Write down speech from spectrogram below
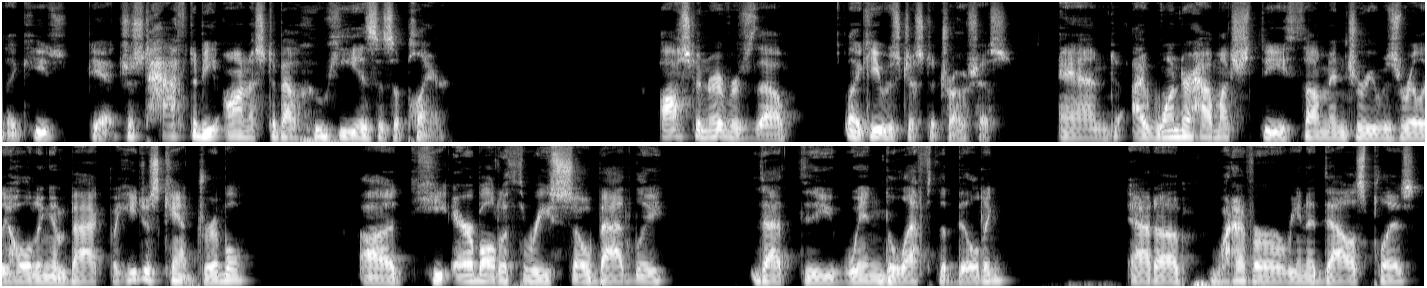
Like he's yeah, just have to be honest about who he is as a player. Austin Rivers, though, like he was just atrocious. And I wonder how much the thumb injury was really holding him back, but he just can't dribble. Uh, he airballed a three so badly that the wind left the building at a uh, whatever arena Dallas plays.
